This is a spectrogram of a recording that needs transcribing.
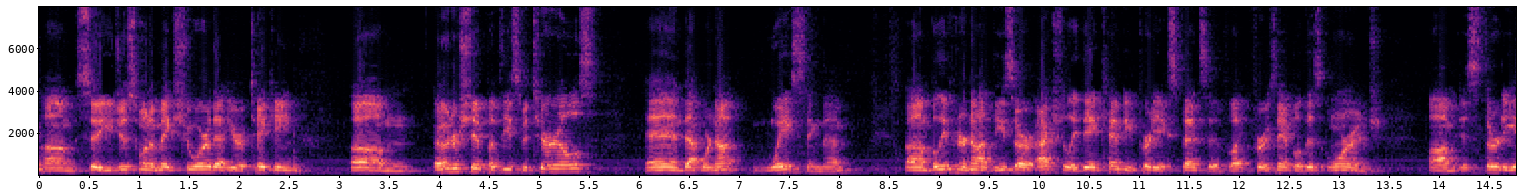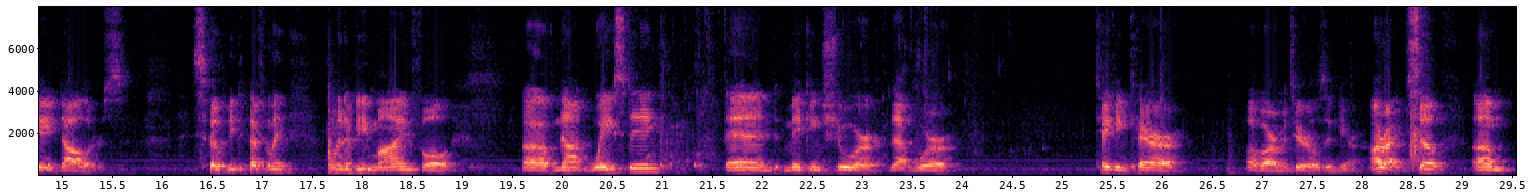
Um, so you just want to make sure that you're taking um, ownership of these materials and that we're not wasting them. Um, believe it or not, these are actually, they can be pretty expensive. Like, for example, this orange um, is $38. So we definitely want to be mindful of not wasting and making sure that we're taking care of our materials in here. All right, so um,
